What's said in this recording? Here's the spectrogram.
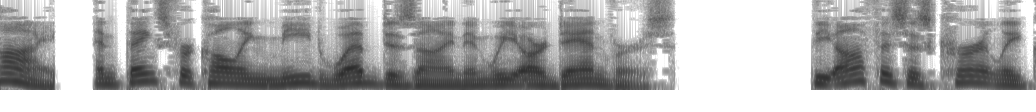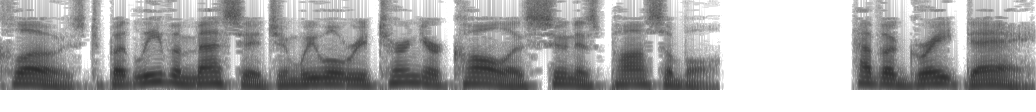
Hi, and thanks for calling Mead Web Design and we are Danvers. The office is currently closed but leave a message and we will return your call as soon as possible. Have a great day.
